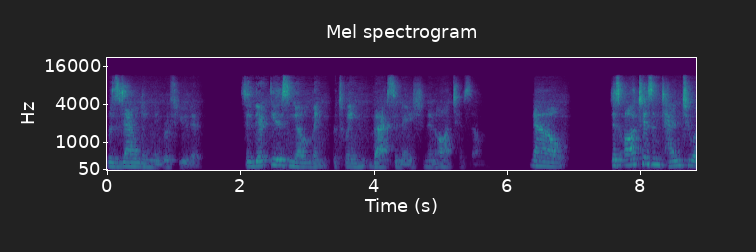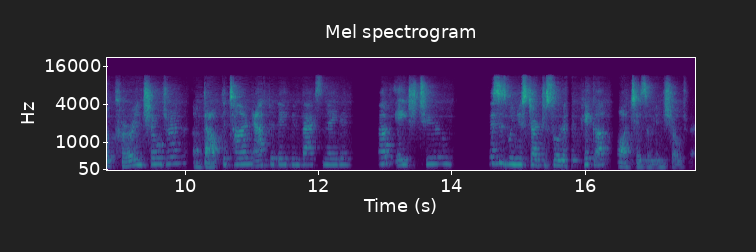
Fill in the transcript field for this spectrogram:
resoundingly refuted. So there is no link between vaccination and autism. Now, does autism tend to occur in children about the time after they've been vaccinated? About age two? This is when you start to sort of pick up autism in children.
